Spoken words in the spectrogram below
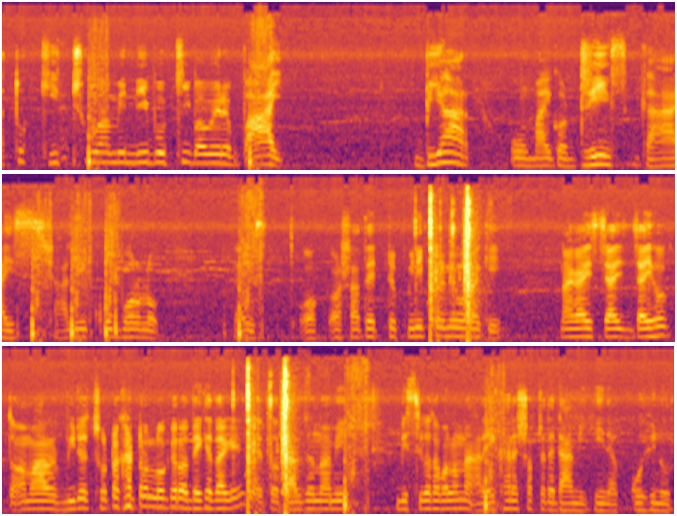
এত কিছু আমি নিব কীভাবে রে ভাই? Beer oh my god drinks guys শালি খুব বড় লোক। গাইস ওর সাথে একটু পিনিক করে নেব নাকি? না গাইস যাই যাই হোক, তো আমার ভিডিও ছোটোখাটো লোকেরও দেখে থাকে। তো তার জন্য আমি বিশ্রী কথা বললাম না, আর এখানে সবচেয়ে দামি কিনা কোহিনুর।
